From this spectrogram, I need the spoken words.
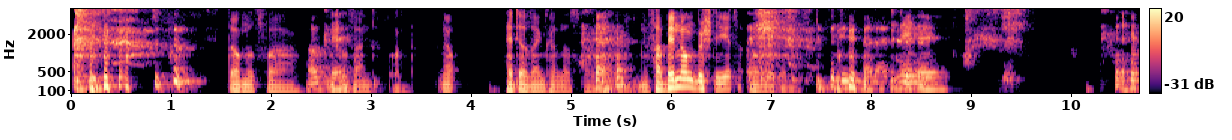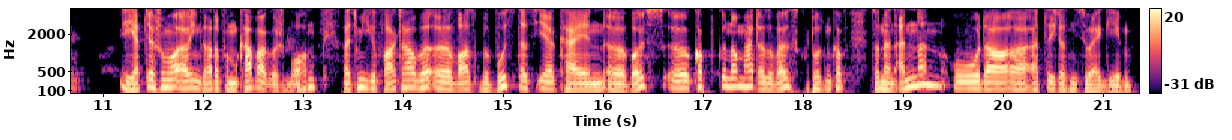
Darum, das war Okay. interessant. Und ja, hätte ja sein können, dass da eine Verbindung besteht. Aber. Nee, nee. Ihr habt ja schon mal ihn gerade vom Cover gesprochen. Was ich mich gefragt habe, äh, war es bewusst, dass ihr keinen äh, Wolfskopf äh, genommen habt, also Wolfstotenkopf, sondern einen anderen oder äh, hat sich das nicht so ergeben?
